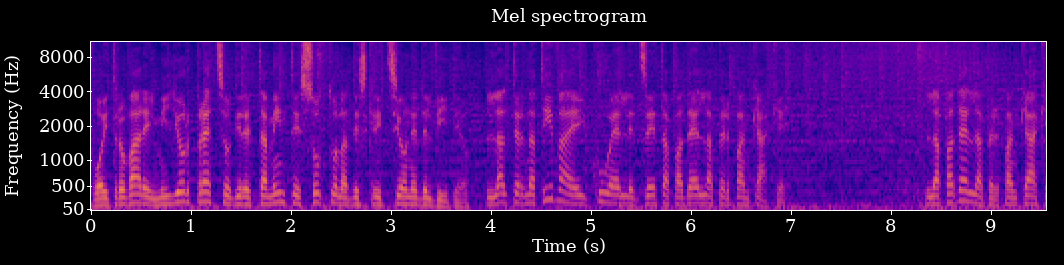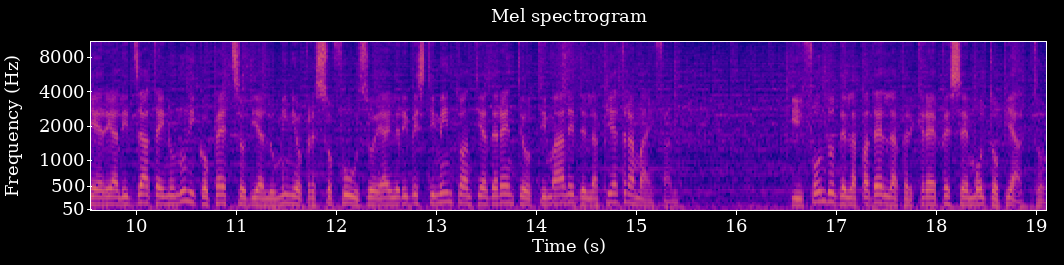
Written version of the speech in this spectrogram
Puoi trovare il miglior prezzo direttamente sotto la descrizione del video. L'alternativa è il QLZ padella per pancake. La padella per pancake è realizzata in un unico pezzo di alluminio pressofuso e ha il rivestimento antiaderente ottimale della pietra Maifan. Il fondo della padella per crepes è molto piatto,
